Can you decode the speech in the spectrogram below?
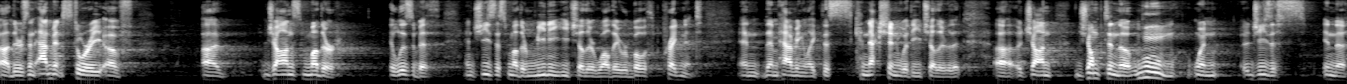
uh, there's an Advent story of uh, John's mother, Elizabeth, and Jesus' mother meeting each other while they were both pregnant and them having like this connection with each other that uh, John jumped in the womb when Jesus in the,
